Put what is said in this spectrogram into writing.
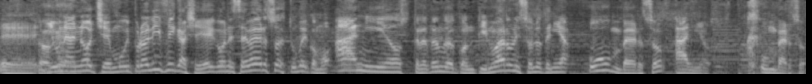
Eh, Ok. Y una noche muy prolífica llegué con ese verso, estuve como años tratando de continuarlo y solo tenía un verso. Años, un verso.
